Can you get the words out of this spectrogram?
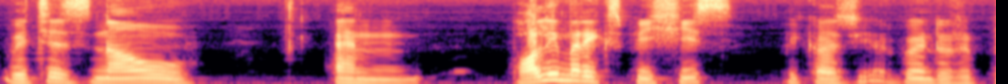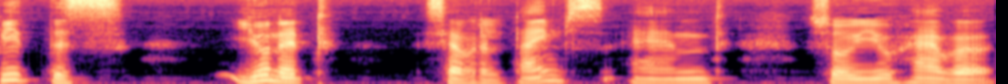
which is now an polymeric species, because you are going to repeat this unit several times. And so, you have a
